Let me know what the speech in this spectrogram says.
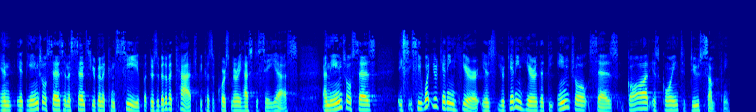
and it, the angel says, in a sense, you're going to conceive, but there's a bit of a catch because, of course, Mary has to say yes. And the angel says, you see, see, what you're getting here is you're getting here that the angel says God is going to do something.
